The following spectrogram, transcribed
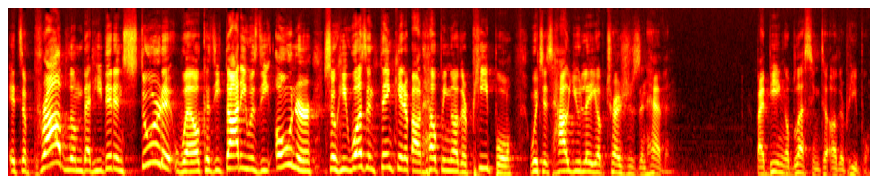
It's a problem that he didn't steward it well because he thought he was the owner, so he wasn't thinking about helping other people, which is how you lay up treasures in heaven by being a blessing to other people.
